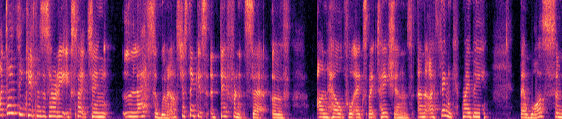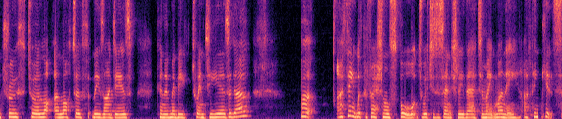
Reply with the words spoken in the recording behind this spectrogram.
I don't think it's necessarily expecting less of women. I just think it's a different set of unhelpful expectations. And I think maybe there was some truth to a lot a lot of these ideas kind of maybe 20 years ago. But I think with professional sport, which is essentially there to make money, I think it's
